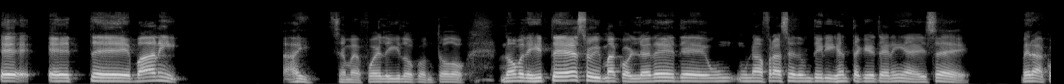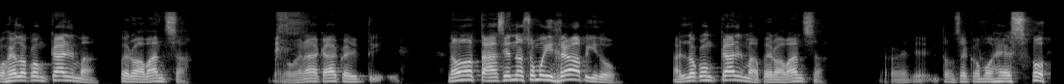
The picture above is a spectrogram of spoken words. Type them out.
Eh, este, Manny, ay, se me fue el hilo con todo. No, me dijiste eso y me acordé de, de un- una frase de un dirigente que yo tenía. Dice, mira, cógelo con calma, pero avanza. Pero ven acá, no, no, estás haciendo eso muy rápido. Hazlo con calma, pero avanza. Eh, entonces, ¿cómo es eso?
